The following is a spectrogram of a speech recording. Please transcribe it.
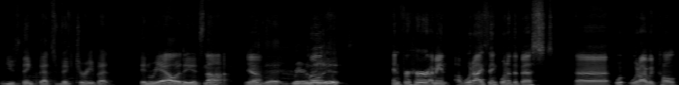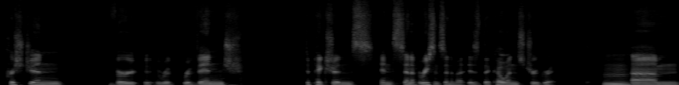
you think that's victory, but in reality, it's not. Yeah. that rarely Well, is. And for her i mean uh, what i think one of the best uh what, what i would call christian ver- re- revenge depictions in cinema recent cinema is the Coen's true grit. Hmm. um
